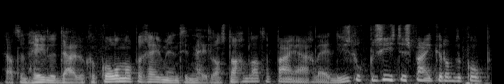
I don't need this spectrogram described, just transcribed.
Hij had een hele duidelijke column op een gegeven moment in het Nederlands Dagblad een paar jaar geleden. Die sloeg precies de spijker op de kop.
